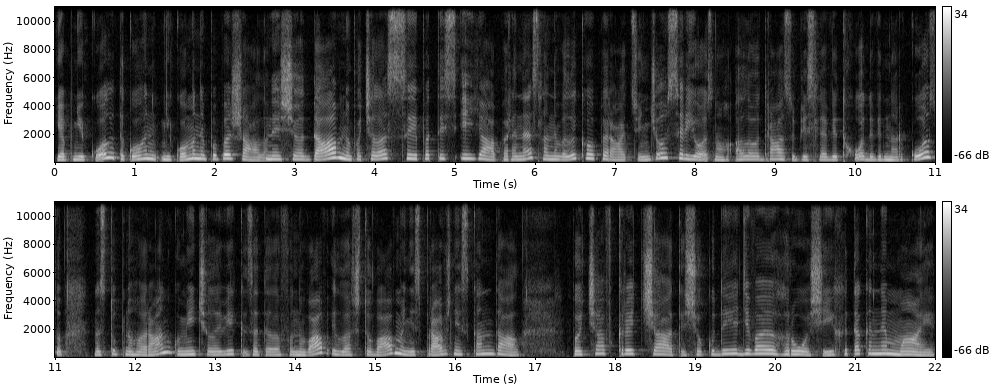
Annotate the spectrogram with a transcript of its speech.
Я б ніколи такого нікому не побажала. Нещодавно почала сипатись і я перенесла невелику операцію, нічого серйозного, але одразу після відходу від наркозу наступного ранку мій чоловік зателефонував і влаштував мені справжній скандал почав кричати, що куди я діваю гроші, їх і так і немає,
